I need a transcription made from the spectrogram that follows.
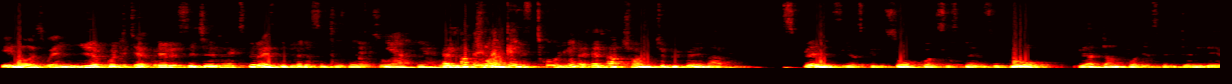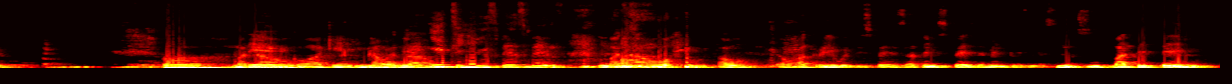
he knows when. You have got to tackle. Perisic, and experienced Perisic is there. So. Yeah, yeah. And that, actually- that guy is tall, eh? And actually, to be fair enough, Spurs has been so consistent, though their downfall has been Jenny Dave. Oh, But there we go again. Now we are now- eating you, Spurs fans. But now, I'll, I'll agree with the Spurs. I think Spurs is the main business. Yes. But the thing,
